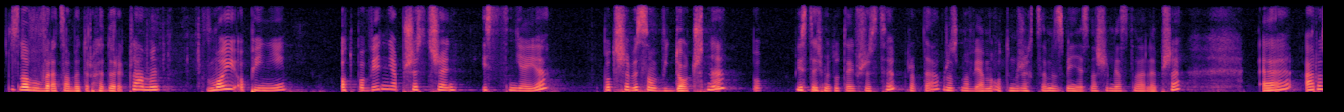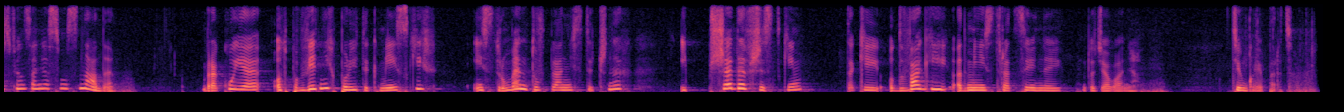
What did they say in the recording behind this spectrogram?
znowu wracamy trochę do reklamy. W mojej opinii odpowiednia przestrzeń istnieje, potrzeby są widoczne, bo Jesteśmy tutaj wszyscy, prawda? Rozmawiamy o tym, że chcemy zmieniać nasze miasta na lepsze, e, a rozwiązania są znane. Brakuje odpowiednich polityk miejskich, instrumentów planistycznych i przede wszystkim takiej odwagi administracyjnej do działania. Dziękuję bardzo.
